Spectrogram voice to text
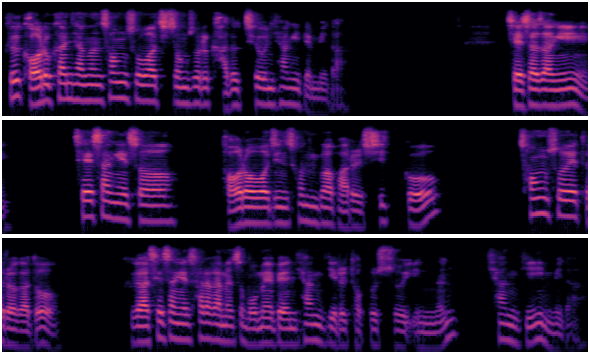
그 거룩한 향은 성소와 지성소를 가득 채운 향이 됩니다. 제사장이 세상에서 더러워진 손과 발을 씻고 성소에 들어가도 그가 세상에 살아가면서 몸에 밴 향기를 덮을 수 있는 향기입니다.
